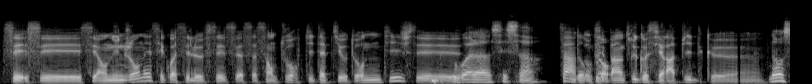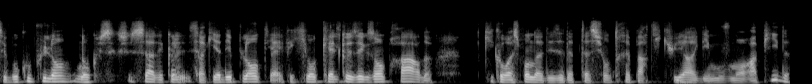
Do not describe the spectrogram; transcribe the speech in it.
C'est en une journée C'est quoi? C'est le ça, ça s'entoure petit à petit autour d'une tige Voilà, c'est ça. Ça, donc c'est pas un truc aussi rapide que. Non, c'est beaucoup plus lent. Donc c'est ça. C'est-à-dire qu'il y a des plantes. Il y a effectivement quelques exemples rares qui correspondent à des adaptations très particulières avec des mouvements rapides.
